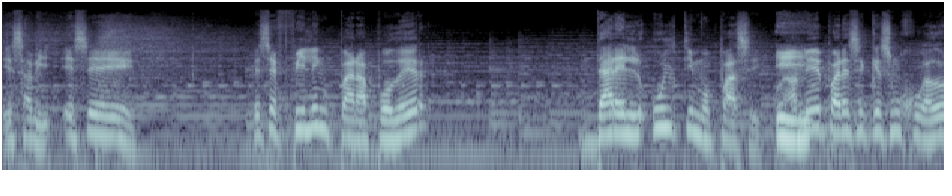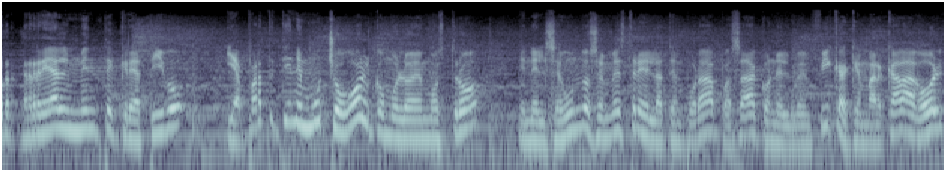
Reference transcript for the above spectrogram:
esa, ese, ese feeling para poder dar el último pase. Y- A mí me parece que es un jugador realmente creativo. Y aparte tiene mucho gol, como lo demostró en el segundo semestre de la temporada pasada con el Benfica, que marcaba gol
